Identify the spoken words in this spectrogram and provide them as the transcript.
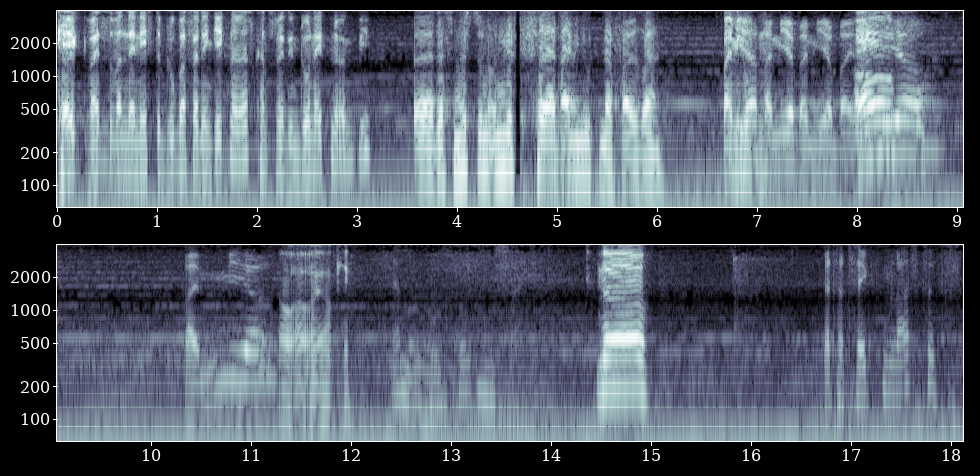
Kelk, weißt du, wann der nächste Blue Buff für den Gegnern ist? Kannst du mir den donaten irgendwie? Äh, das müsste in ungefähr drei Minuten der Fall sein. Zwei Hier, Minuten? bei mir, bei mir, bei Oh, mir. Bei mir. Oh, oh, oh, ja, okay. No! Better take them last hits.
